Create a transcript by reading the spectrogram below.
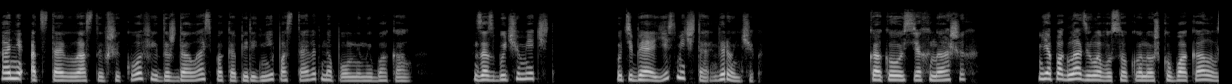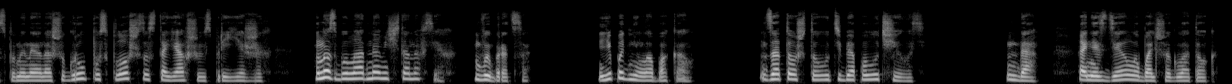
Аня отставила остывший кофе и дождалась, пока перед ней поставят наполненный бокал. «За сбычу мечт?» У тебя есть мечта, Верончик? Как и у всех наших. Я погладила высокую ножку бокала, вспоминая нашу группу, сплошь состоявшую из приезжих. У нас была одна мечта на всех — выбраться. И подняла бокал. За то, что у тебя получилось. Да, Аня сделала большой глоток.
